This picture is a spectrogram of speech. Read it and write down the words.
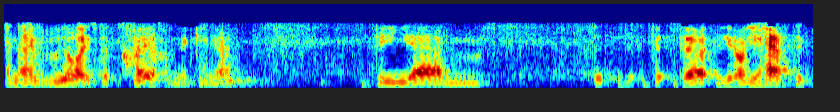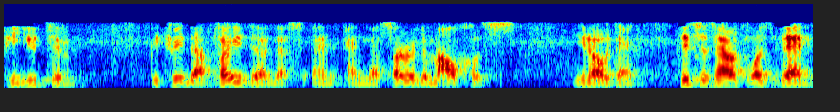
and I realized the Koyach of Nigina, the, um, the, the, you know, you have the piyutim between the Avodah and the, and, and the Sarah the Malchus, you know, that this is how it was then.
